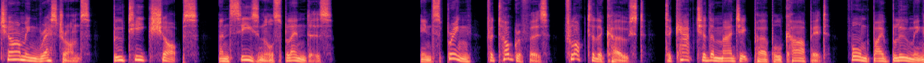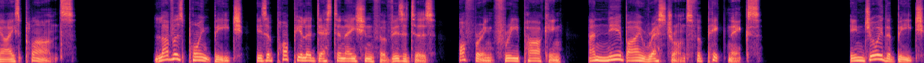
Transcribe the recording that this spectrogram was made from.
charming restaurants, boutique shops, and seasonal splendors. In spring, photographers flock to the coast to capture the magic purple carpet formed by blooming ice plants. Lovers Point Beach is a popular destination for visitors, offering free parking and nearby restaurants for picnics. Enjoy the beach,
